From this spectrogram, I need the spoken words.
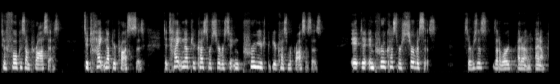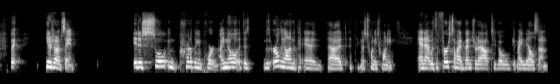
to focus on process, to tighten up your processes, to tighten up your customer service, to improve your, your customer processes, it to improve customer services. Services, is that a word? I don't know. I know. But you know what I'm saying? It is so incredibly important. I know it was early on in the, uh, I think it was 2020. And it was the first time I'd ventured out to go get my nails done.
